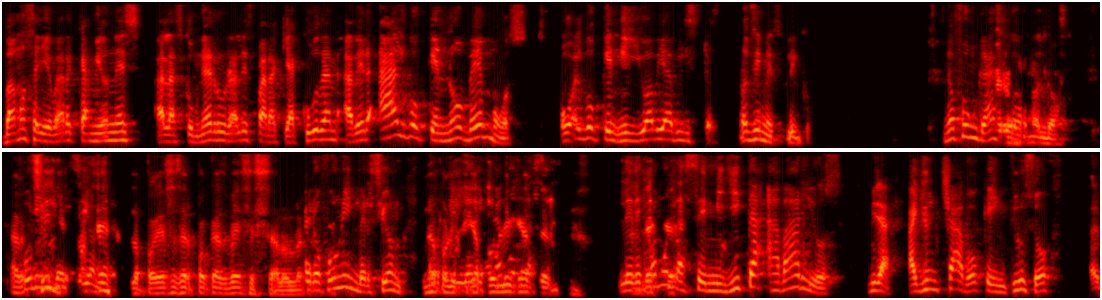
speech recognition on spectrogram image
Vamos a llevar camiones a las comunidades rurales para que acudan a ver algo que no vemos o algo que ni yo había visto. No sé si me explico. No fue un gasto, Arnoldo. Fue una inversión. Lo podías hacer pocas veces a lo largo. Pero fue una inversión. Una política pública. le dejamos la semillita a varios. Mira, hay un chavo que incluso eh,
